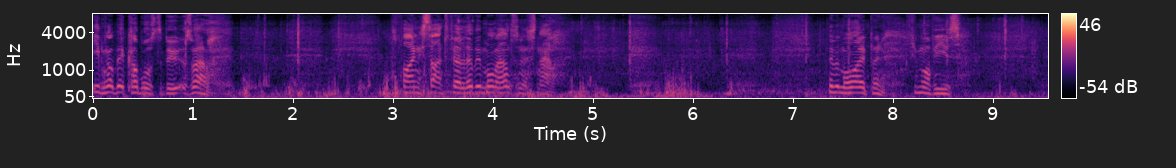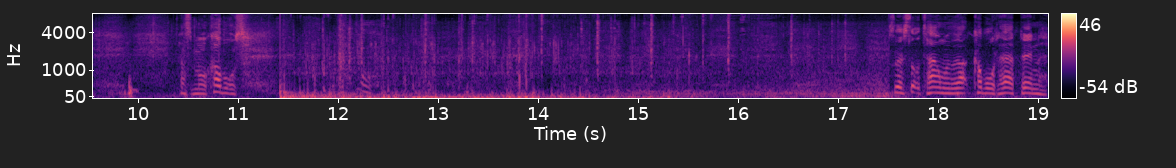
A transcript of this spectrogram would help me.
Even got a bit of cobbles to boot as well. It's finally starting to feel a little bit more mountainous now. A little bit more open, a few more views. Some more cobbles. So this little town with that cobbled hairpin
